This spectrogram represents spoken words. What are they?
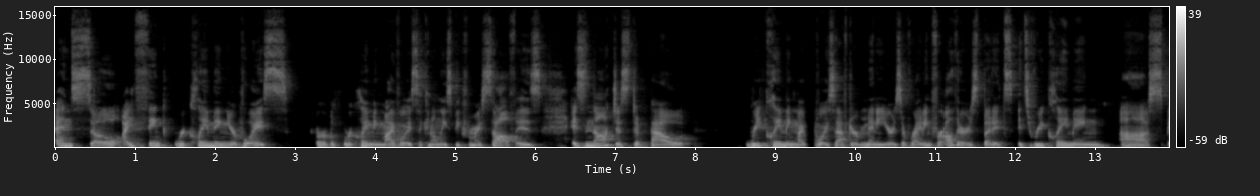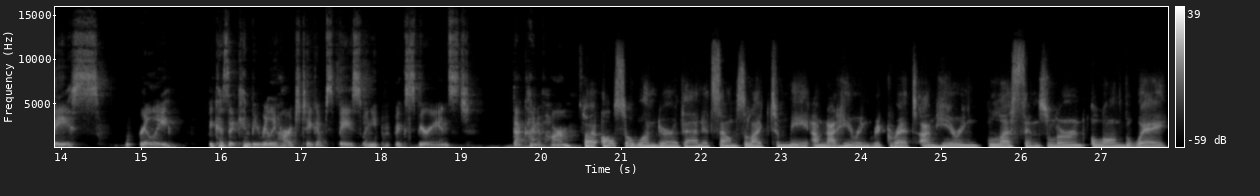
And so I think reclaiming your voice or reclaiming my voice, I can only speak for myself, is is not just about reclaiming my voice after many years of writing for others but it's it's reclaiming uh, space really because it can be really hard to take up space when you've experienced that kind of harm. So i also wonder then it sounds like to me i'm not hearing regret i'm hearing lessons learned along the way.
